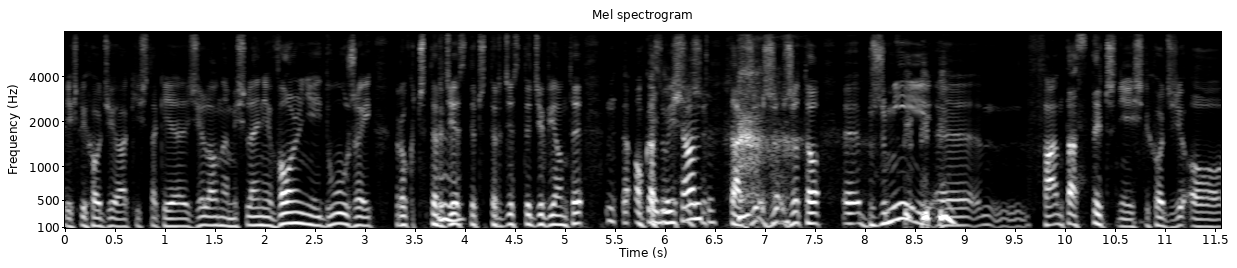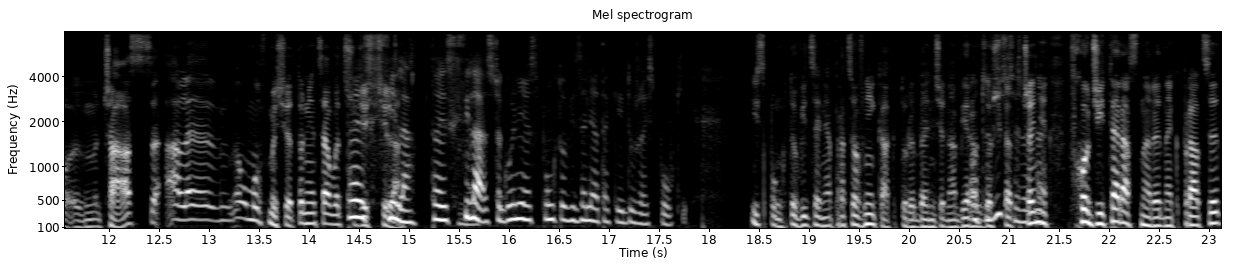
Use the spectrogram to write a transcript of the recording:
jeśli chodzi o jakieś takie zielone myślenie, wolniej, dłużej, rok 40, mm. 49, okazuje 50. się, że tak, że, że, że to e, brzmi e, fantastycznie, jeśli chodzi o czas, ale no, umówmy się, to niecałe 30 to jest chwila, lat. To jest chwila, szczególnie z punktu widzenia takiej dużej spółki i z punktu widzenia pracownika, który będzie nabierał Oczywiście, doświadczenie, tak. wchodzi teraz na rynek pracy,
